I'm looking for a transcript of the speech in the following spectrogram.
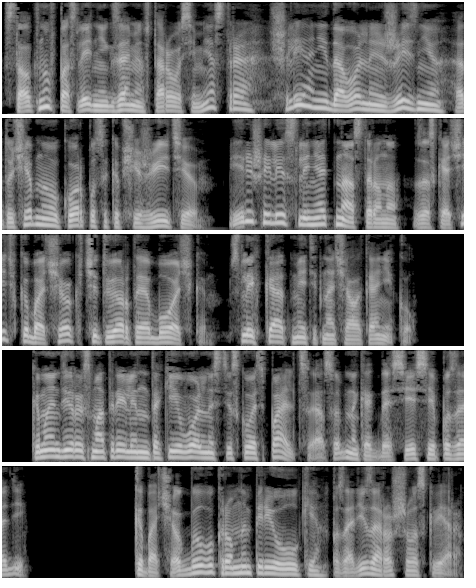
столкнув последний экзамен второго семестра, шли они, довольные жизнью, от учебного корпуса к общежитию, и решили слинять на сторону, заскочить в кабачок «Четвертая бочка», слегка отметить начало каникул. Командиры смотрели на такие вольности сквозь пальцы, особенно когда сессия позади. Кабачок был в укромном переулке, позади заросшего сквера.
